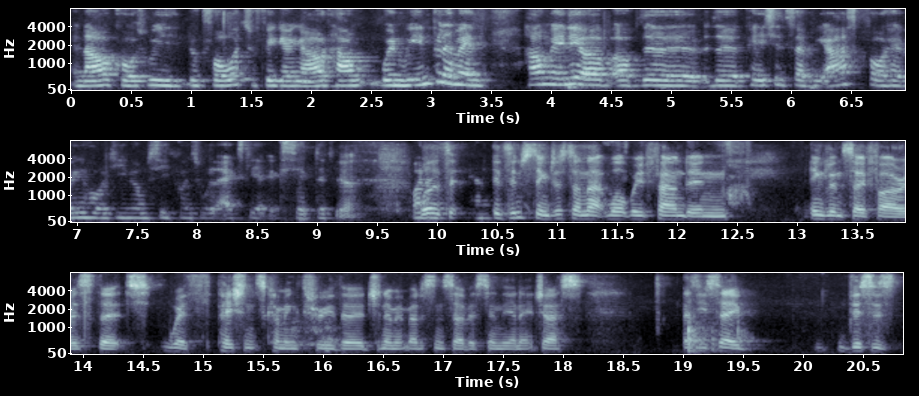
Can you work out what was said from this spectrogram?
And now, of course, we look forward to figuring out how, when we implement, how many of, of the, the patients that we ask for having a whole genome sequence will actually accept it. Yeah. What well, it's, it's interesting just on that. What we've found in England so far is that with patients coming through the genomic medicine service in the NHS, as you say, this is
